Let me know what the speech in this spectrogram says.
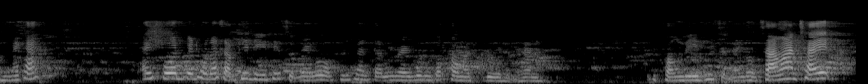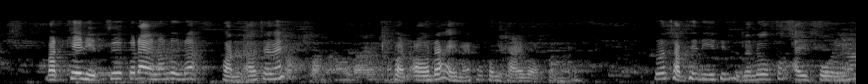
เห็นไหมคะไอโฟนเป็นโทรศัพท์ที่ดีที่สุดในโลกเพื่อนๆตอนนี้วัยรุ่นก็เข้ามาดูเห็นไหมคะของดีที่สุดในโลกสามารถใช้บัตรเครดิตซื้อก็ได้นะลูกนะผ่อนเอาใช่ไหมครับผ่อนเอาได้ครับผ่อนเอาได้ไหมเขาคนขายบอกผ่อนเอาได้โทรศัพท์ที่ดีที่สุดในโลกต้องไอโฟนนะ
